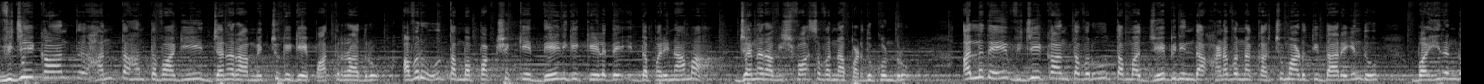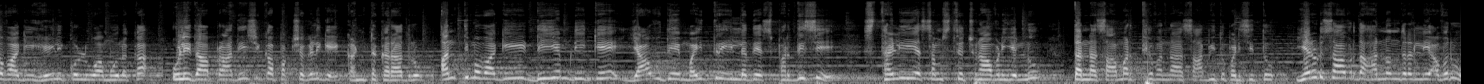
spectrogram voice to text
ವಿಜಯಕಾಂತ್ ಹಂತ ಹಂತವಾಗಿ ಜನರ ಮೆಚ್ಚುಗೆಗೆ ಪಾತ್ರರಾದರು. ಅವರು ತಮ್ಮ ಪಕ್ಷಕ್ಕೆ ದೇಣಿಗೆ ಕೇಳದೆ ಇದ್ದ ಪರಿಣಾಮ ಜನರ ವಿಶ್ವಾಸವನ್ನು ಪಡೆದುಕೊಂಡ್ರು. ಅಲ್ಲದೆ ವಿಜಯಕಾಂತ್ ಅವರು ತಮ್ಮ ಜೇಬಿನಿಂದ ಹಣವನ್ನು ಖರ್ಚು ಮಾಡುತ್ತಿದ್ದಾರೆ ಎಂದು ಬಹಿರಂಗವಾಗಿ ಹೇಳಿಕೊಳ್ಳುವ ಮೂಲಕ ಉಳಿದ ಪ್ರಾದೇಶಿಕ ಪಕ್ಷಗಳಿಗೆ ಕಂಟಕರಾದರು. ಅಂತಿಮವಾಗಿ ಡಿಎಂಡಿಕೆ ಯಾವುದೇ ಮೈತ್ರಿ ಇಲ್ಲದೆ ಸ್ಪರ್ಧಿಸಿ ಸ್ಥಳೀಯ ಸಂಸ್ಥೆ ಚುನಾವಣೆಯಲ್ಲೂ ತನ್ನ ಸಾಮರ್ಥ್ಯವನ್ನು ಸಾಬೀತುಪಡಿಸಿತ್ತು. ಎರಡು ಸಾವಿರದ ಹನ್ನೊಂದರಲ್ಲಿ ಅವರು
